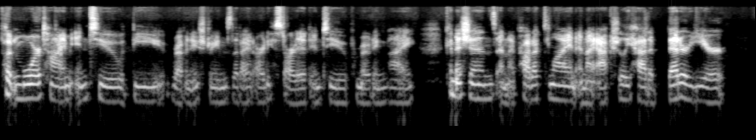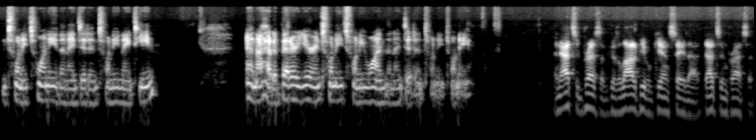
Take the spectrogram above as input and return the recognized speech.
put more time into the revenue streams that I had already started into promoting my commissions and my product line. And I actually had a better year in 2020 than I did in 2019. And I had a better year in 2021 than I did in 2020. And that's impressive because a lot of people can't say that. That's impressive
